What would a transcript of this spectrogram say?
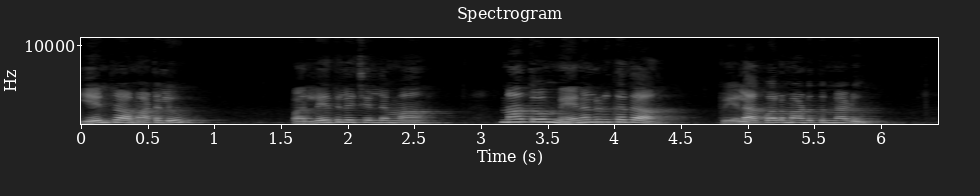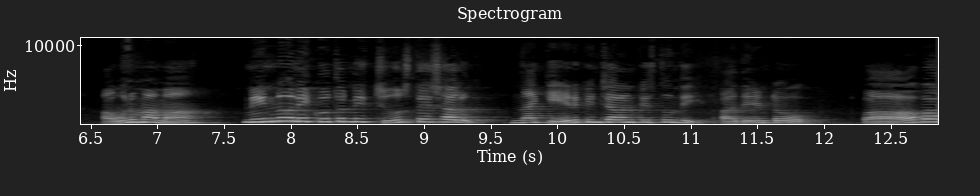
ఏంట్రా మాటలు? పర్లేదులే చెల్లెమ్మ. నాతో మేనలుడు కదా వేలాకోలమాడుతున్నాడు అవును మామ నిన్ను నీ కూతుర్ని చూస్తే చాలు. నాకేడిపించాలనిపిస్తుంది అదేంటో? బావా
